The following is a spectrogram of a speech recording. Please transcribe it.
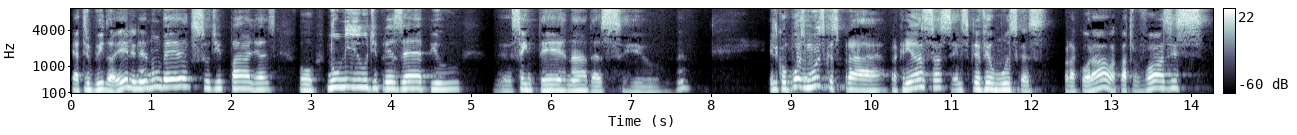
É atribuído a ele, né? Num berço de palhas, ou num humilde presépio, eh, sem ter nada seu. Né? Ele compôs músicas para crianças, ele escreveu músicas para coral, a quatro vozes,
